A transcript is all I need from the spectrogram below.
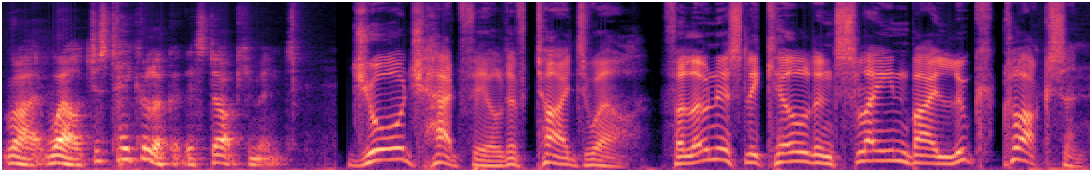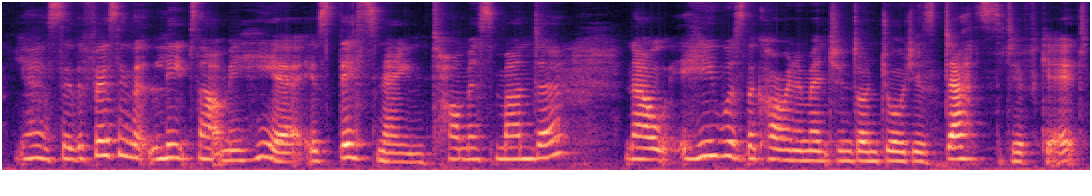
Right, well, just take a look at this document. George Hadfield of Tideswell, feloniously killed and slain by Luke Clarkson. Yeah, so the first thing that leaps out at me here is this name, Thomas Mander. Now, he was the coroner mentioned on George's death certificate,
